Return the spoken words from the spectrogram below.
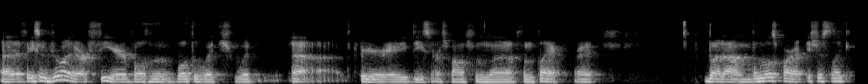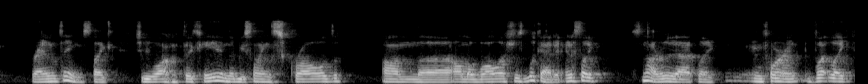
a face of joy or fear, both of both of which would uh, trigger a decent response from the from the player, right? But um, for the most part, it's just like random things. Like she'd be walking through the cave and there'd be something scrawled on the on the wall. And just look at it, and it's like it's not really that like important, but like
